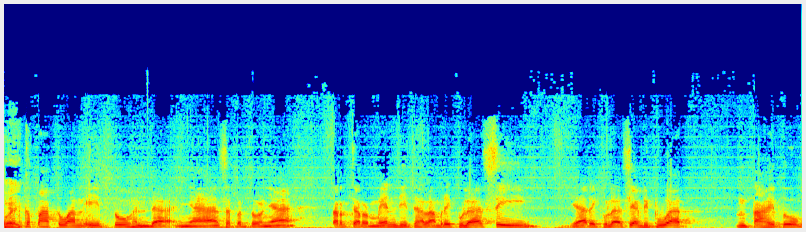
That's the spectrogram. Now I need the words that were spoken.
Baik. dan kepatuhan itu hendaknya sebetulnya tercermin di dalam regulasi. Ya regulasi yang dibuat. Entah itu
